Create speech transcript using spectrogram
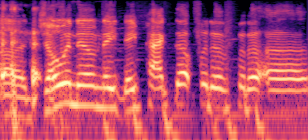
uh, Joe and them, they they packed up for the for the uh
